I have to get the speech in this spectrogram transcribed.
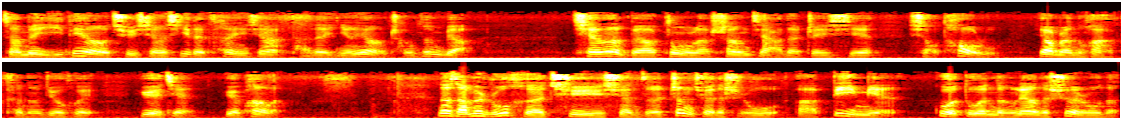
咱们一定要去详细的看一下它的营养成分表，千万不要中了商家的这些小套路，要不然的话，可能就会越减越胖了。那咱们如何去选择正确的食物啊，避免过多能量的摄入呢？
